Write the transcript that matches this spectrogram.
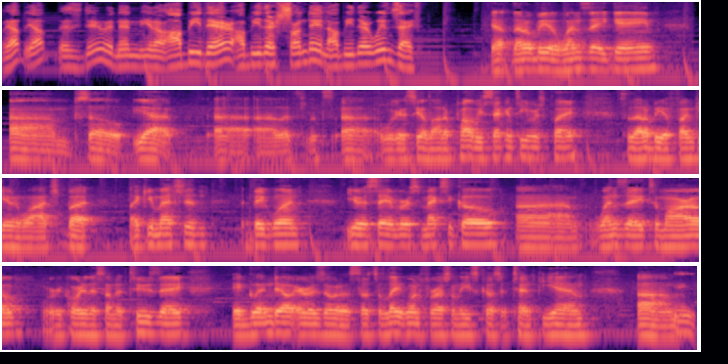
Yep, yep. Let's do. And then you know I'll be there. I'll be there Sunday, and I'll be there Wednesday. Yep, that'll be a Wednesday game. Um, so yeah, uh, uh, let's let's uh, we're gonna see a lot of probably second teamers play, so that'll be a fun game to watch. But like you mentioned, the big one, USA versus Mexico, um, Wednesday tomorrow. We're recording this on a Tuesday in Glendale, Arizona, so it's a late one for us on the East Coast at 10 p.m. Um,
